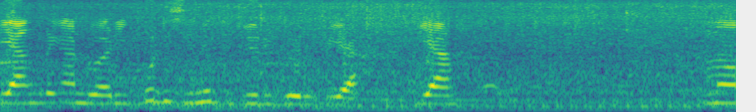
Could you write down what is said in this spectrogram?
di angkringan 2000 di sini 7000 rupiah. Ya me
